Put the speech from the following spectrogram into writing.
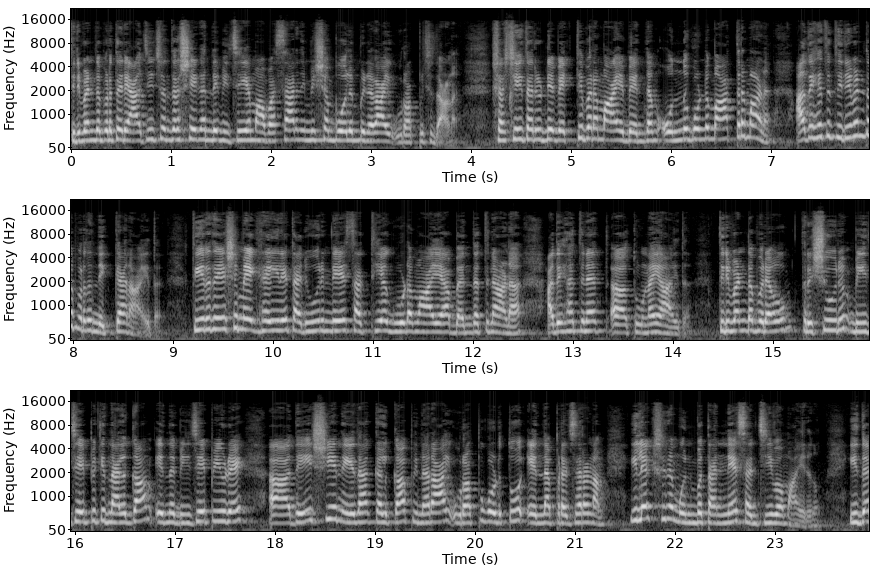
തിരുവനന്തപുരത്ത് രാജീവ് ചന്ദ്രശേഖരന്റെ വിജയം അവസാന നിമിഷം പോലും പിണറായി ഉറപ്പിച്ചതാണ്. ശശി തരൂരിന്റെ വ്യക്തിപരമായ ബന്ധം ഒന്നുകൊണ്ട് മാത്രമാണ് അദ്ദേഹത്തെ തിരുവനന്തപുരത്ത് നിൽക്കാനായത്. തീരദേശ മേഖലയിലെ തരൂരിന്റെ സത്യഗൂഢമായ ബന്ധത്തിനാണ് അദ്ദേഹത്തിന് തുണയായത്. തിരുവനന്തപുരവും തൃശൂരും ബി ജെ പിക്ക് നൽകാം എന്ന് ബി ജെ പിയുടെ ദേശീയ നേതാക്കൾക്ക് പിണറായി ഉറപ്പുകൊടുത്തു എന്ന പ്രചരണം ഇലക്ഷന് മുൻപ് തന്നെ സജീവമായിരുന്നു. ഇത്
